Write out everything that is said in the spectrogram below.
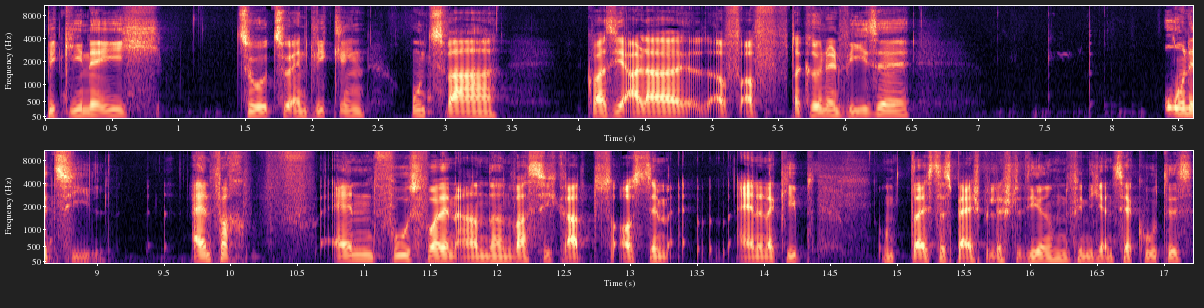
beginne ich zu, zu entwickeln und zwar quasi aller auf, auf der grünen Wiese ohne Ziel. Einfach ein Fuß vor den anderen, was sich gerade aus dem einen ergibt. Und da ist das Beispiel der Studierenden, finde ich, ein sehr gutes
